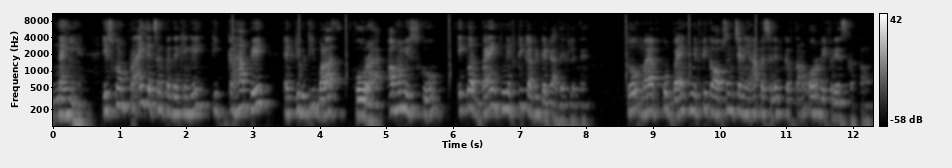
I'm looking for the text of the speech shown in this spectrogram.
नहीं है। इसको हम प्राइस एक्शन पर देखेंगे कि कहाँ पे एक्टिविटी बड़ा हो रहा है। अब हम इसको एक बार बैंक निफ्टी का भी डेटा देख लेते हैं। तो मैं आपको बैंक निफ्टी का ऑप्शन चैन यहाँ पे सेलेक्ट करता हूँ और रिफ्रेश करता हूँ।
